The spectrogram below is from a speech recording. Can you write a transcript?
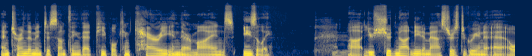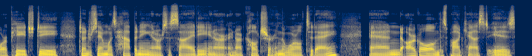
and turn them into something that people can carry in their minds easily. Mm-hmm. Uh, you should not need a master's degree in a, uh, or a PhD to understand what's happening in our society, in our in our culture, in the world today. And our goal on this podcast is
